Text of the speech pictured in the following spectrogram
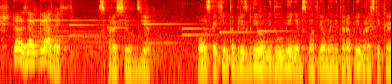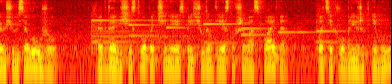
Что за гадость? Спросил дед. Он с каким-то брезгливым недоумением смотрел на неторопливо растекающуюся лужу. Когда вещество, подчиняясь причудам треснувшего асфальта, потекло ближе к нему,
